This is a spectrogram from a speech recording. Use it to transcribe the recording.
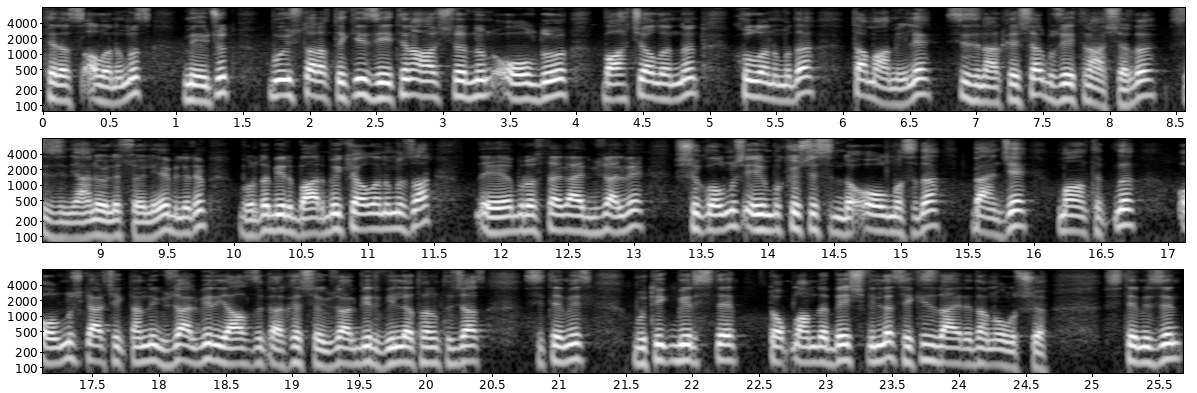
teras alanımız mevcut. Bu üst taraftaki zeytin ağaçlarının olduğu bahçe alanının kullanımı da tamamıyla sizin arkadaşlar. Bu zeytin ağaçları da sizin yani öyle söyleyebilirim. Burada bir barbekü alanımız var. Ee, burası da gayet güzel ve şık olmuş. Evin bu köşesinde olması da bence mantıklı olmuş. Gerçekten de güzel bir yazlık arkadaşlar. Güzel bir villa tanıtacağız. Sitemiz butik bir site. Toplamda 5 villa 8 daireden oluşuyor. Sitemizin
